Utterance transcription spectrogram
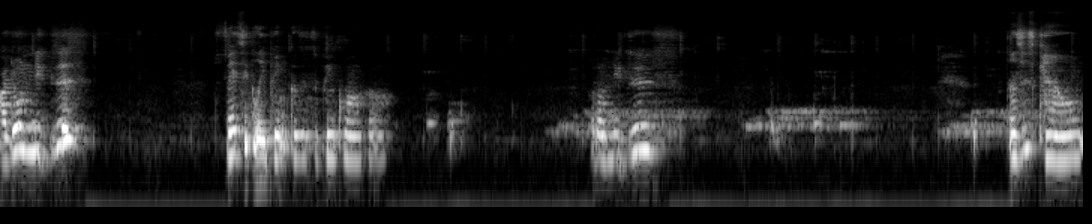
I don't need this. Basically pink because it's a pink marker. I don't need this. Does this count?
